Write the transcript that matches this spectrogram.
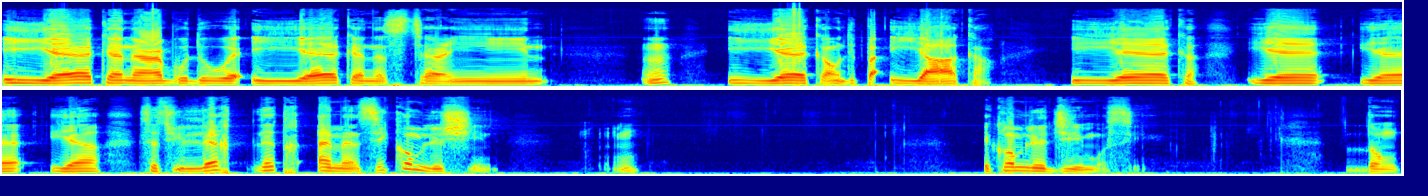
Iyaka na'budu wa iyaka nasta'in. Hein? Iyaka, on ne dit pas iyaka. Iyaka, ya, ya, ya. C'est une lettre, lettre amincie comme le shin. Hein? Et comme le jim aussi. Donc,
